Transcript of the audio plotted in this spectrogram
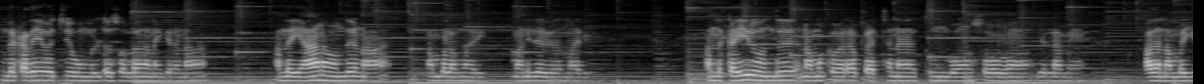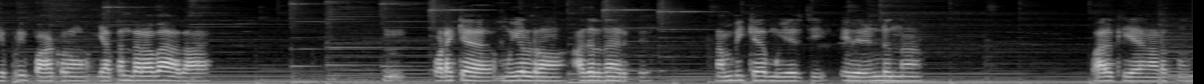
இந்த கதையை வச்சு உங்கள்கிட்ட சொல்ல நினைக்கிறேன்னா அந்த யானை வந்து நான் நம்மளை மாதிரி மனிதர்கள் மாதிரி அந்த கயிறு வந்து நமக்கு வர பிரச்சனை துன்பம் சோகம் எல்லாமே அதை நம்ம எப்படி பார்க்குறோம்? எத்தனை தடவை அதை உடைக்க முயல்கிறோம் அதில் தான் இருக்குது நம்பிக்கை முயற்சி இது ரெண்டும் தான் வாழ்க்கையை நடக்கும்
